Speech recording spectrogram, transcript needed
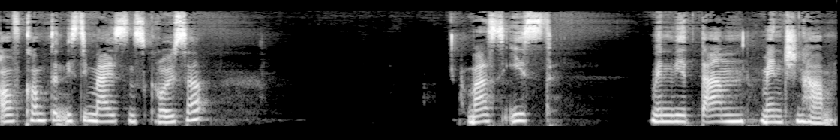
aufkommt, dann ist die meistens größer. Was ist, wenn wir dann Menschen haben?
